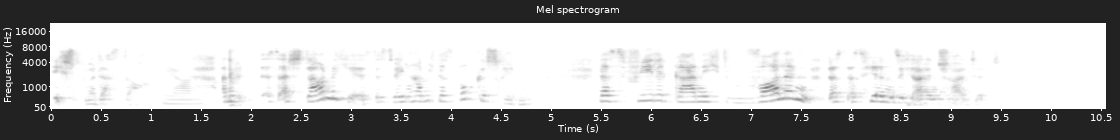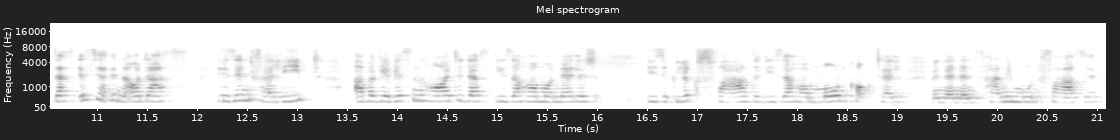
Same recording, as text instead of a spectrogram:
Ich spüre das doch. Ja. Und das Erstaunliche ist, deswegen habe ich das Buch geschrieben, dass viele gar nicht wollen, dass das Hirn sich einschaltet. Das ist ja genau das. Die sind verliebt, aber wir wissen heute, dass diese hormonelle, diese Glücksphase, dieser Hormoncocktail, wir nennen es Honeymoon-Phase,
